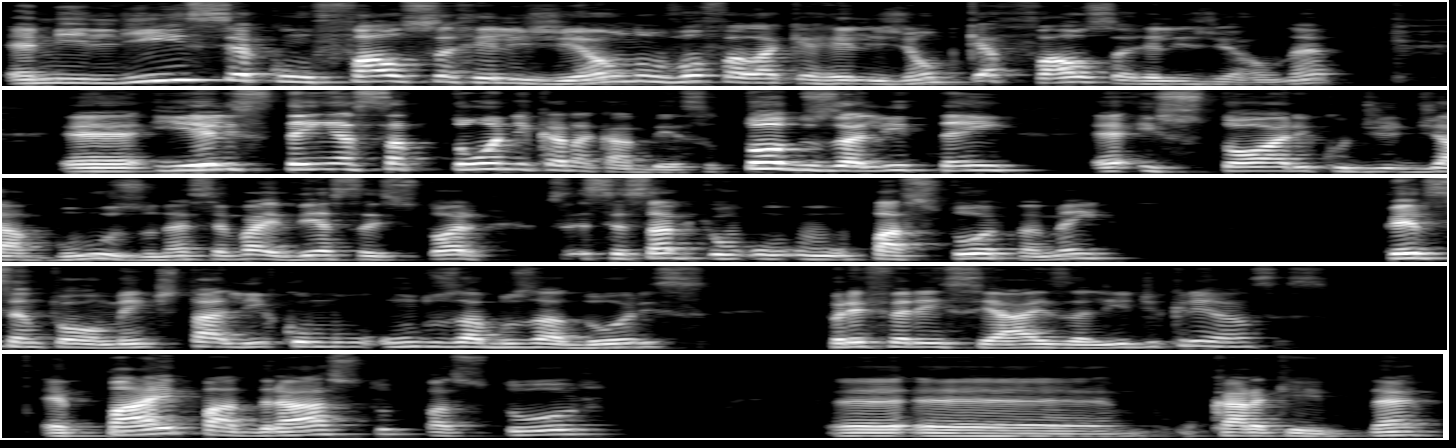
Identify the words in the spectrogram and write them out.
é milícia com falsa religião. Não vou falar que é religião, porque é falsa religião, né? É, e eles têm essa tônica na cabeça. Todos ali têm é, histórico de, de abuso, né? Você vai ver essa história. Você sabe que o, o, o pastor também, percentualmente, está ali como um dos abusadores preferenciais ali de crianças. É pai, padrasto, pastor, é, é, o cara que né,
